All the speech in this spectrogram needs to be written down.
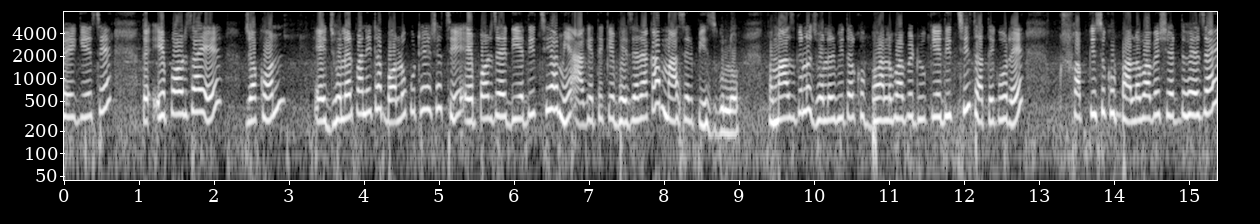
হয়ে গিয়েছে। তো এ পর্যায়ে যখন এই ঝোলের পানিটা বলক উঠে এসেছে, এ পর্যায়ে দিয়ে দিচ্ছি আমি আগে থেকে ভেজে রাখা মাছের পিসগুলো। তো মাছগুলো ঝোলের ভিতর খুব ভালোভাবে ঢুকিয়ে দিচ্ছি, যাতে করে সব কিছু খুব ভালোভাবে সেদ্ধ হয়ে যায়।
